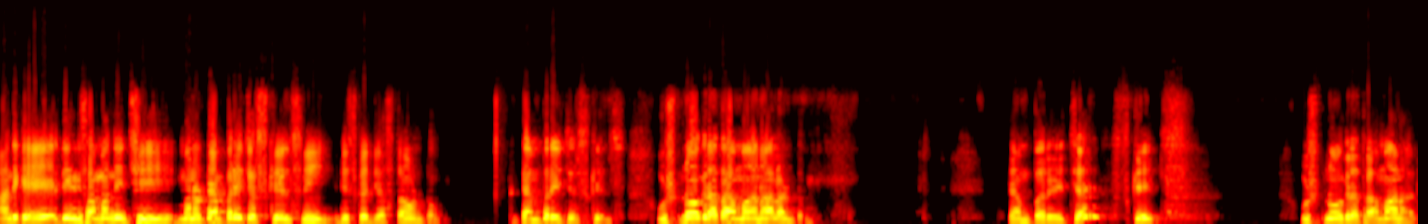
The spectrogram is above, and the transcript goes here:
అందుకే దీనికి సంబంధించి మనం టెంపరేచర్ స్కేల్స్ని డిస్కస్ చేస్తూ ఉంటాం. టెంపరేచర్ స్కేల్స్ ఉష్ణోగ్రత మానాలు అంటాం. టెంపరేచర్ స్కేల్స్ ఉష్ణోగ్రత మానాలు.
